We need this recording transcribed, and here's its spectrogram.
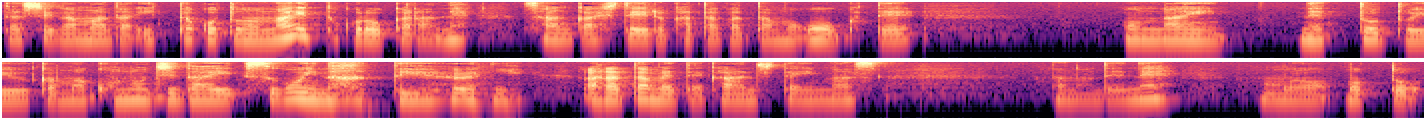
私がまだ行ったことのないところからね参加している方々も多くてオンラインネットというか、まあ、この時代すごいなっていうふうに改めて感じています。なのでねもうもっと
